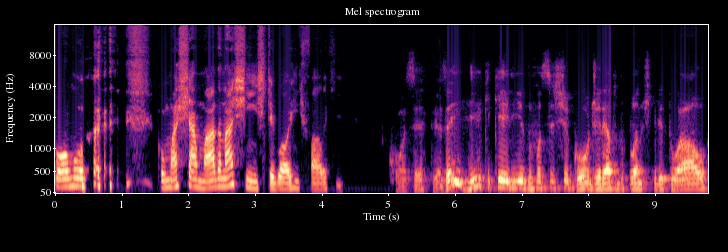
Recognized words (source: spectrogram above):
como como uma chamada na chincha, igual a gente fala aqui. Com certeza. Henrique, querido, você chegou direto do plano espiritual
